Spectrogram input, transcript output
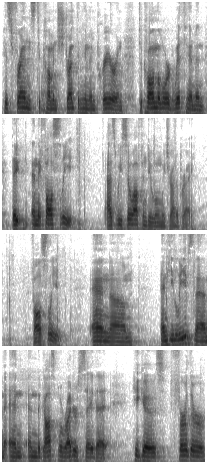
his friends to come and strengthen him in prayer and to call on the Lord with him, and they, and they fall asleep, as we so often do when we try to pray. Fall asleep. And, um, and he leaves them, and, and the gospel writers say that he goes further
